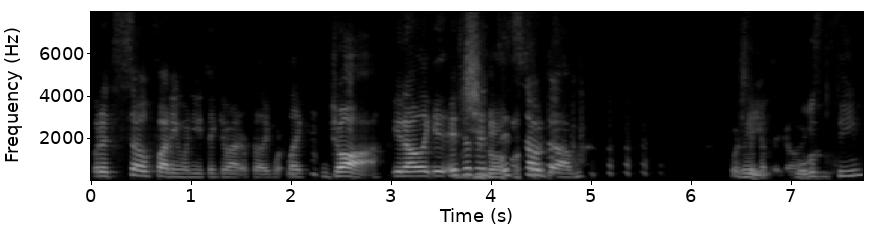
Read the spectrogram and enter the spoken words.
but it's so funny when you think about it for like like Jaw. You know, like it, it's just it's, it's so dumb. Wait, what was the theme?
